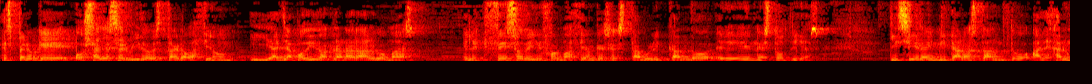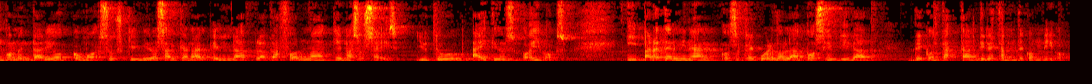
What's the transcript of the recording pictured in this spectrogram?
Espero que os haya servido esta grabación y haya podido aclarar algo más el exceso de información que se está publicando en estos días. Quisiera invitaros tanto a dejar un comentario como a suscribiros al canal en la plataforma que más usáis, YouTube, iTunes o iVoox. Y para terminar, os recuerdo la posibilidad de contactar directamente conmigo.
